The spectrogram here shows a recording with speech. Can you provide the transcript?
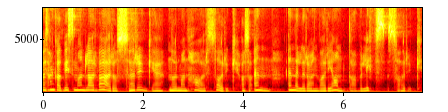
Og jeg tenker at Hvis man lar være å sørge når man har sorg, altså en, en eller annen variant av livssorg,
